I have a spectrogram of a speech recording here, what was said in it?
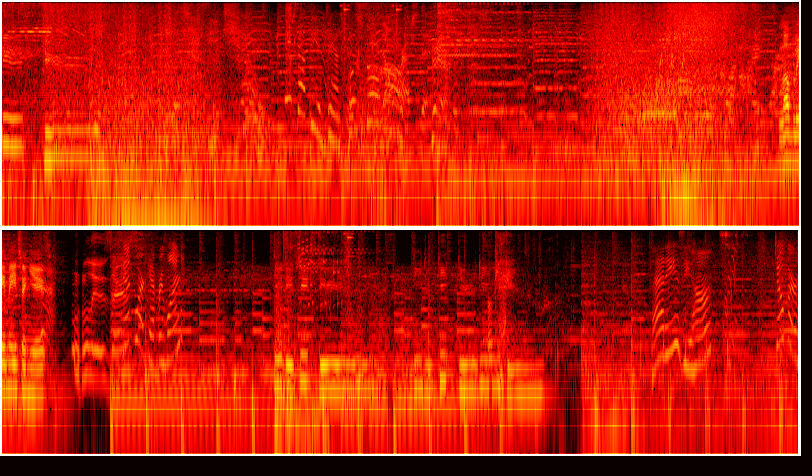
Do, do. Advantage? Persona! Don't rush this. There. Lovely meeting you. Losers. Good work, everyone. Do, do, do, do. Do, do, do, do, do, Okay. That easy, huh? Joker.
